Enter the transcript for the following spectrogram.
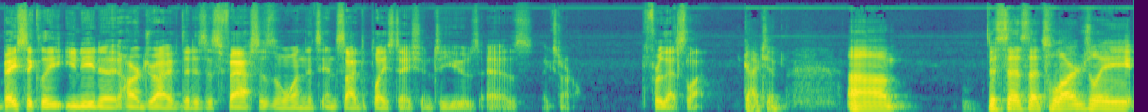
Basically, you need a hard drive that is as fast as the one that's inside the PlayStation to use as external for that slot. Gotcha. Um, this says that's largely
